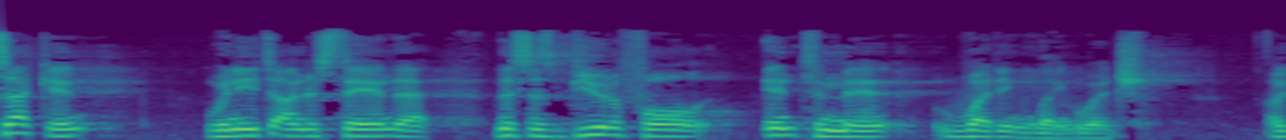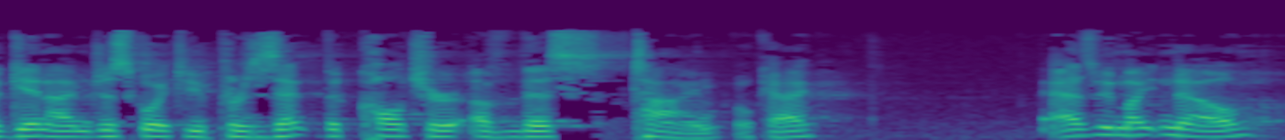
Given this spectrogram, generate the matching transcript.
Second, we need to understand that this is beautiful, intimate wedding language. Again, I'm just going to present the culture of this time, okay? As we might know,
